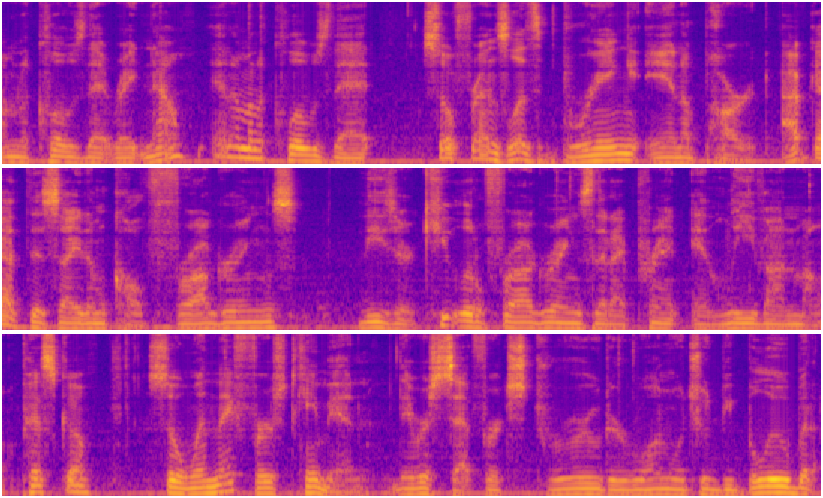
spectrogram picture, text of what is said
I'm going to close that right now, and I'm going to close that. So friends, let's bring in a part. I've got this item called frog rings. These are cute little frog rings that I print and leave on Mount Pisgah. So when they first came in, they were set for extruder one, which would be blue, but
